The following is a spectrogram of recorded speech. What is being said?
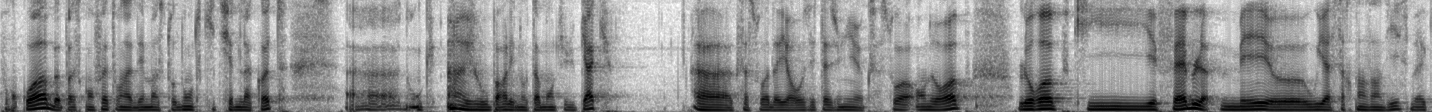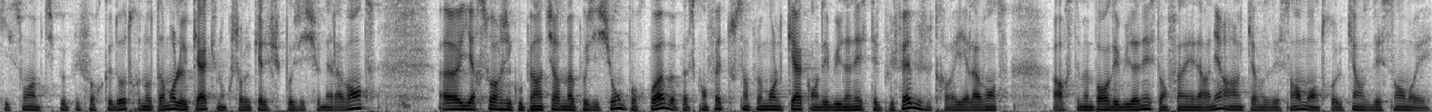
Pourquoi? Bah, Parce qu'en fait, on a des mastodontes qui tiennent la cote. Donc, je vais vous parler notamment du CAC, euh, que ce soit d'ailleurs aux États-Unis, que ce soit en Europe. L'Europe qui est faible, mais euh, où il y a certains indices bah, qui sont un petit peu plus forts que d'autres, notamment le CAC, donc sur lequel je suis positionné à la vente. Euh, hier soir, j'ai coupé un tiers de ma position. Pourquoi? Bah, Parce qu'en fait, tout simplement, le CAC en début d'année, c'était le plus faible. Je travaillais à la vente. Alors, c'était même pas en début d'année, c'était en fin d'année dernière, hein, le 15 décembre, entre le 15 décembre et,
